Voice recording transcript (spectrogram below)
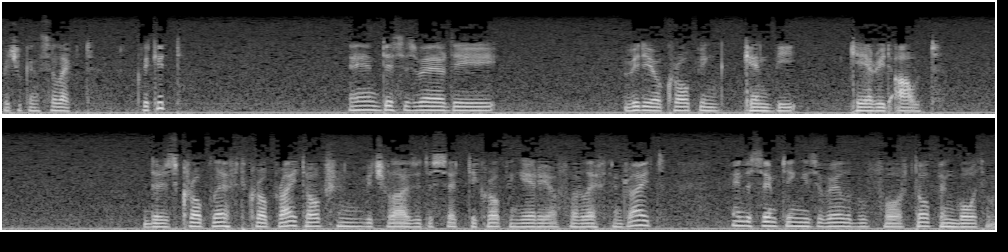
which you can select. Click it. And this is where the video cropping can be carried out there's crop left, crop right option which allows you to set the cropping area for left and right and the same thing is available for top and bottom.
